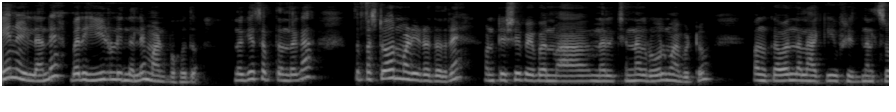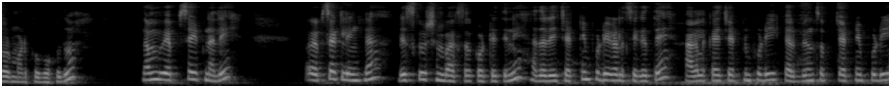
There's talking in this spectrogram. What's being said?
ಏನು ಇಲ್ಲ ಅಂದರೆ ಬರೀ ಈರುಳ್ಳಿನಲ್ಲೇ ಮಾಡಬಹುದು. ನುಗ್ಗೆ ಸೊಪ್ಪು ತಂದಾಗ ಸ್ವಲ್ಪ ಸ್ಟೋರ್ ಮಾಡಿರೋದಾದರೆ ಒಂದು ಟಿಶ್ಯೂ ಪೇಪರ್ನಲ್ಲಿ ಚೆನ್ನಾಗಿ ರೋಲ್ ಮಾಡಿಬಿಟ್ಟು ಒಂದು ಕವರ್ನಲ್ಲಿ ಹಾಕಿ ಫ್ರಿಜ್ನಲ್ಲಿ ಸ್ಟೋರ್ ಮಾಡ್ಕೋಬಹುದು. ನಮ್ಮ ವೆಬ್ಸೈಟ್ನಲ್ಲಿ ವೆಬ್ಸೈಟ್ ಲಿಂಕ್ನ ಡಿಸ್ಕ್ರಿಪ್ಷನ್ ಬಾಕ್ಸಲ್ಲಿ ಕೊಟ್ಟಿದ್ದೀನಿ. ಅದರಲ್ಲಿ ಚಟ್ನಿ ಪುಡಿಗಳು ಸಿಗುತ್ತೆ. ಹಾಗಲಕಾಯಿ ಚಟ್ನಿ ಪುಡಿ, ಕರ್ಬೇವಿನ ಸೊಪ್ಪು ಚಟ್ನಿ ಪುಡಿ,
